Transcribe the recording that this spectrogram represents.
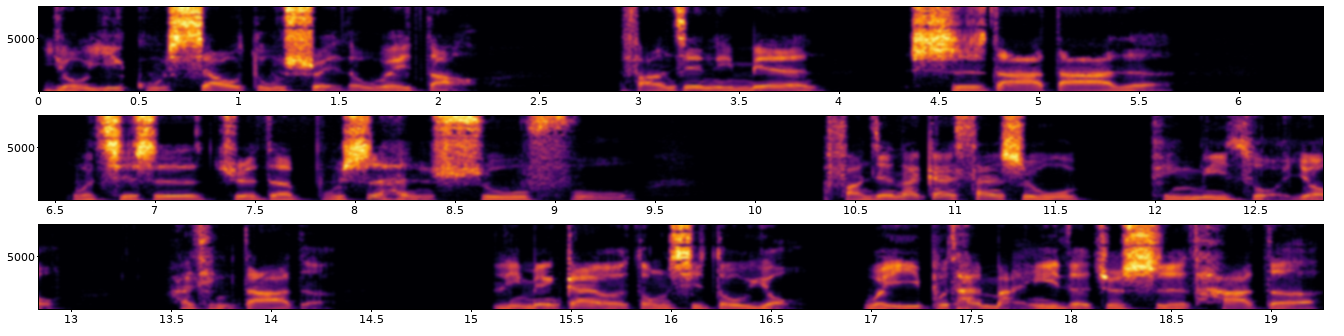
有一股消毒水的味道，房间里面湿哒哒的。我其实觉得不是很舒服，房间大概三十五平米左右，还挺大的，里面该有的东西都有。唯一不太满意的就是它的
